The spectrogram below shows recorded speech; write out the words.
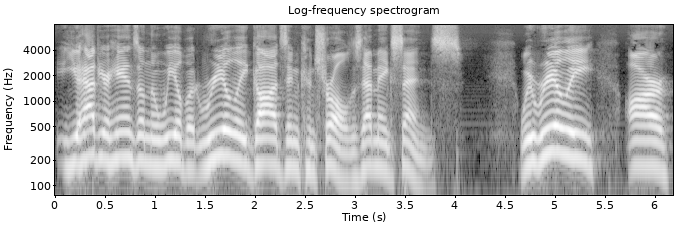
You have your hands on the wheel, but really God's in control. Does that make sense? We really are.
